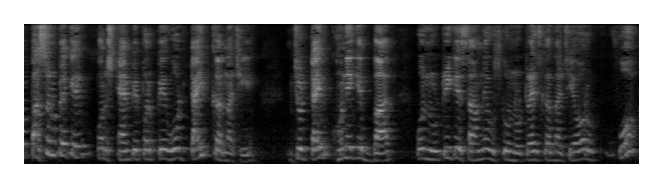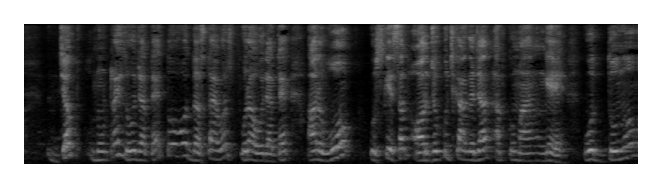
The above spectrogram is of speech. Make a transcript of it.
पर पाँच सौ रुपए के पर स्टैंप पेपर पे वो टाइप करना चाहिए। जो टाइप होने के बाद वो नोटरी के सामने उसको नोटराइज करना चाहिए और वो जब नोटराइज हो जाता है तो वो दस्तावेज़ पूरा हो जाता है और वो उसके साथ और जो कुछ कागजात आपको मांगे हैं, वो दोनों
